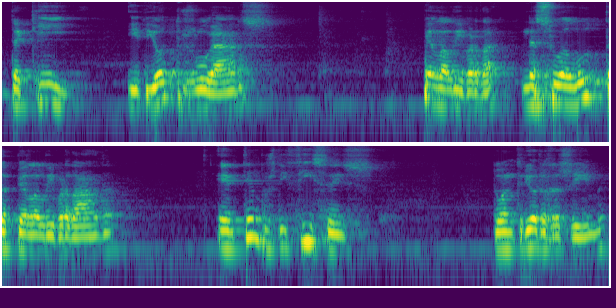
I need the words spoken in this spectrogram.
daqui e de outros lugares pela liberdade, na sua luta pela liberdade, em tempos difíceis do anterior regime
